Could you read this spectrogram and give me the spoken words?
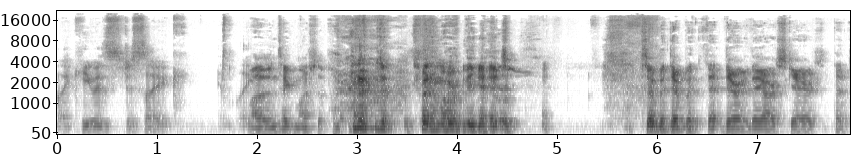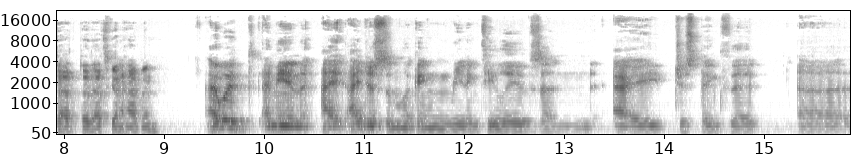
Like he was just like, like Wow, it didn't take much to put, to put him over the edge. So, but they're but they're they are scared that, that, that that's going to happen. I would. I mean, I I just am looking, reading tea leaves, and I just think that uh,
